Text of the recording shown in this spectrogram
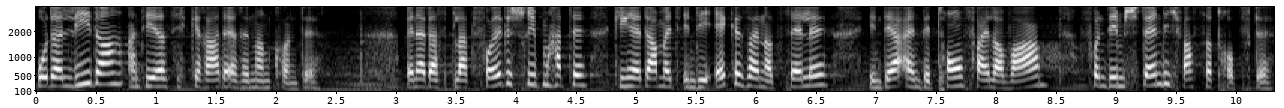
oder Lieder, an die er sich gerade erinnern konnte. Wenn er das Blatt vollgeschrieben hatte, ging er damit in die Ecke seiner Zelle, in der ein Betonpfeiler war, von dem ständig Wasser tropfte.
